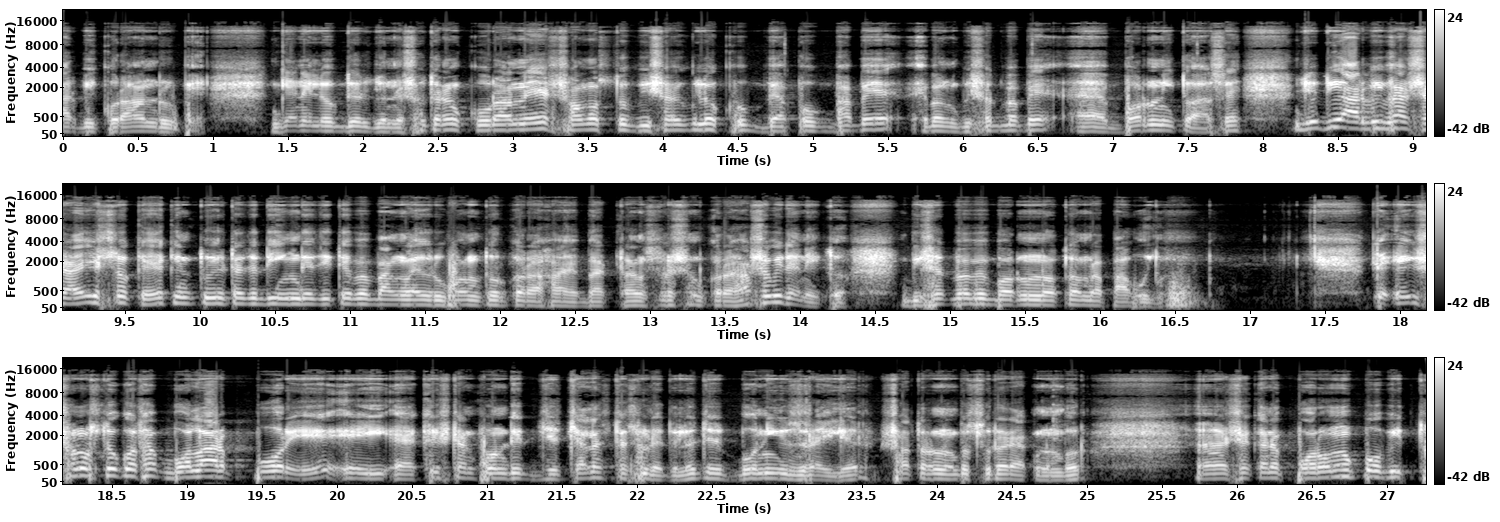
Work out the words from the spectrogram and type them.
আরবি কোরআন রূপে। জ্ঞানী লোকদের জন্য। সুতরাং কোরআনের সমস্ত বিষয়গুলো খুব ব্যাপকভাবে এবং বিশদভাবে বর্ণিত আছে। যদি আরবি ভাষায় ইসোকে কিন্তু এটা যদি ইংরেজিতে বা বাংলায় রূপান্তর করা হয় বা ট্রান্সলেশন করা হয়, অসুবিধা নেই তো। বিশদভাবে বর্ণনা তো আমরা পাবই। তো এই সমস্ত কথা বলার পরে এই খ্রিস্টান পণ্ডিত যে চ্যালেঞ্জটা ছুড়ে দিল যে বনি ইসরায়েলের সতেরো নম্বর সুরের এক নম্বর সেখানে পরম পবিত্র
